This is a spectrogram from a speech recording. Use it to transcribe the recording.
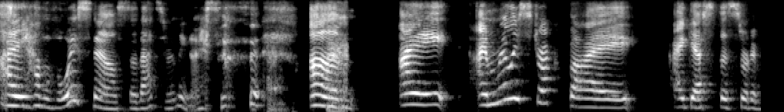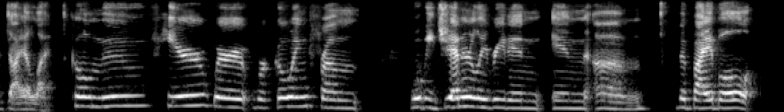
I have a voice now, so that's really nice. Okay. um, I I'm really struck by I guess the sort of dialectical move here, where we're going from what we generally read in in um, the Bible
